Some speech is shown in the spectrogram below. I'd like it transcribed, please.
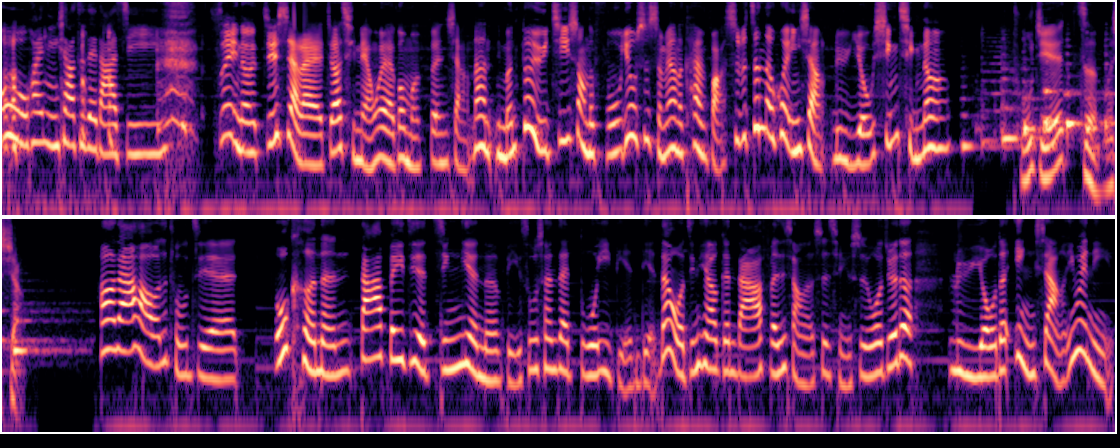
务，欢迎您下次再搭机。所以呢，接下来就要请两位来跟我们分享，那你们对于机上的服务又是什么样的看法？是不是真的会影响旅游心情呢？图杰怎么想？Hello，大家好，我是图杰。我可能搭飞机的经验呢比苏珊再多一点点，但我今天要跟大家分享的事情是，我觉得旅游的印象，因为你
